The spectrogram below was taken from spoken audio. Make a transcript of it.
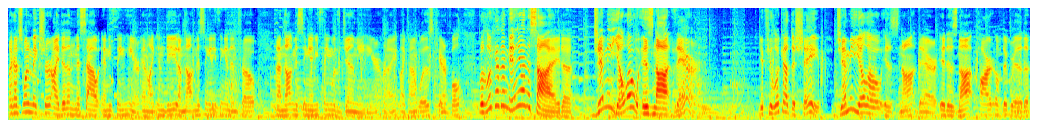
Like I just want to make sure I didn't miss out anything here. And like indeed, I'm not missing anything in intro, and I'm not missing anything with Jimmy here, right? Like I was careful. But look at the menu on the side. Uh, Jimmy Yellow is not there. If you look at the shape, Jimmy Yellow is not there. It is not part of the grid.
